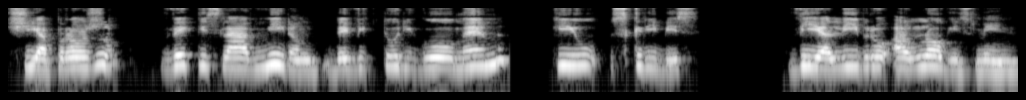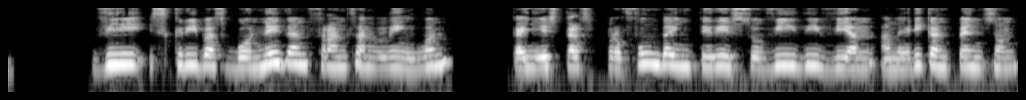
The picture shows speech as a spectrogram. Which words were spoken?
Sia proso vecis la admiron de Victor Hugo mem, kiu scribis Via libro allogis min. Vi scribas bonegan francan lingvon, Kai estas profunda intereso vidi vian american penson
